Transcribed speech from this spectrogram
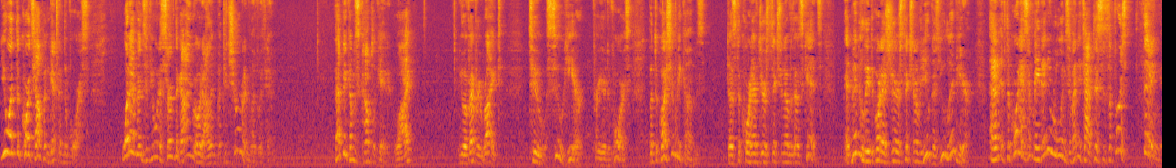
You want the court's help in getting a divorce. What happens if you want to serve the guy in Rhode Island but the children live with him? That becomes complicated. Why? You have every right to sue here for your divorce, but the question becomes, does the court have jurisdiction over those kids? Admittedly, the court has jurisdiction over you because you live here. And if the court hasn't made any rulings of any type, this is the first thing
